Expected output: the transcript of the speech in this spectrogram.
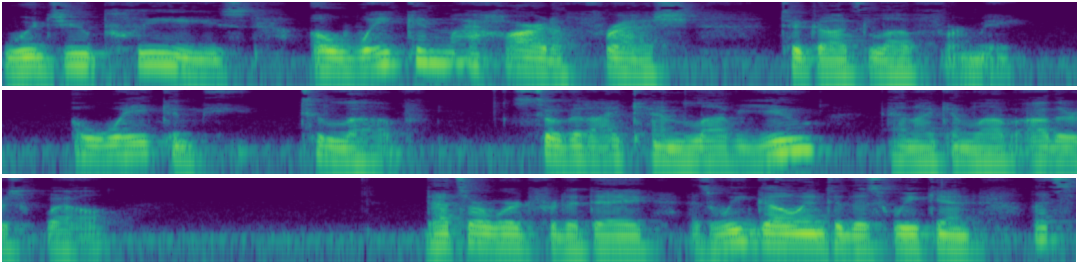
would you please awaken my heart afresh to God's love for me? Awaken me to love so that I can love you and I can love others well. That's our word for today. As we go into this weekend, let's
